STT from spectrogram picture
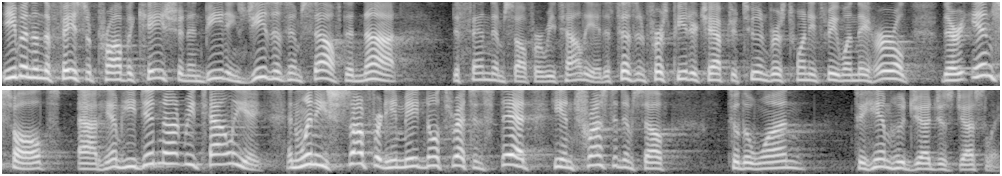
Even in the face of provocation and beatings, Jesus himself did not defend himself or retaliate. It says in 1 Peter chapter 2 and verse 23, when they hurled their insults at him, he did not retaliate. And when he suffered, he made no threats. Instead, he entrusted himself to the one, to him who judges justly.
